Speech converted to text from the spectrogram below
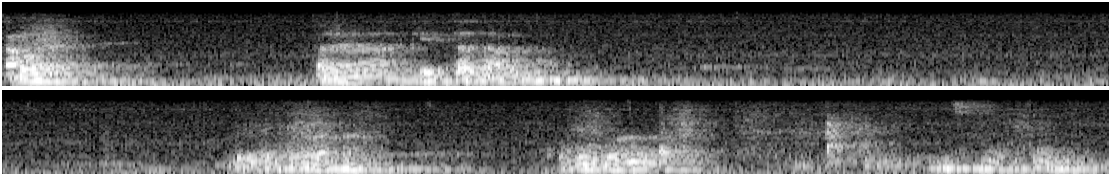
Ahora, para que esta tabla Voy a acá. Como para. Para ver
